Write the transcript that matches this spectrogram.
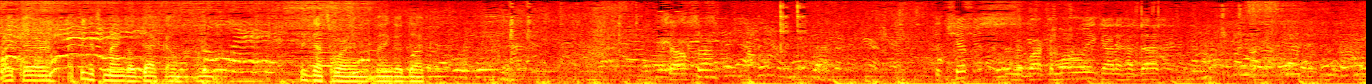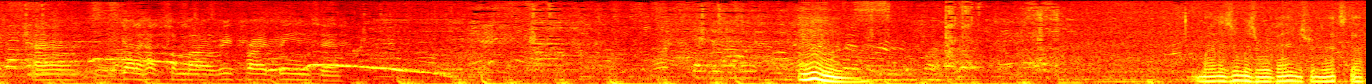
right there. I think it's Mango Deck. I'm, I'm, I think that's where I am at Mango Deck. Salsa. The chips and the guacamole, gotta have that. And you gotta have some uh, refried beans here. Mmm. Montezuma's revenge from that stuff.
